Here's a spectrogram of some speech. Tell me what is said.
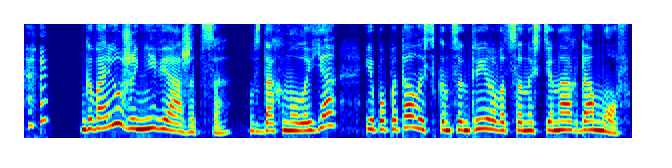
Говорю же, не вяжется. Вздохнула я и попыталась сконцентрироваться на стенах домов,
